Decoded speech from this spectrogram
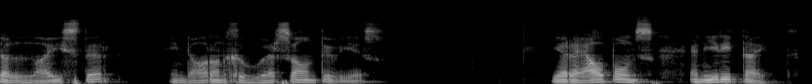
te luister en daaraan gehoorsaam te wees. Here help ons in hierdie tyd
